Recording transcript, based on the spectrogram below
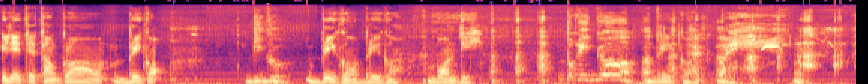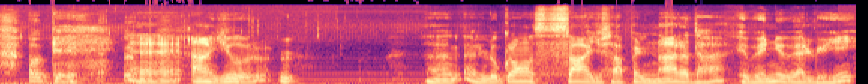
il était un grand brigand. Bigot. Brigand, brigand, bondi. brigand. Brigand, oui. ok. Euh, un jour, euh, le grand sage s'appelle Narada est venu vers lui.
